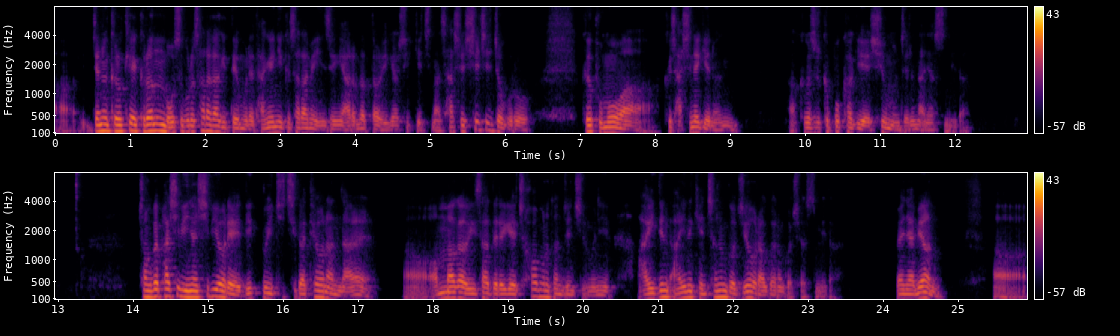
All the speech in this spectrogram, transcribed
아, 이제는 그렇게 그런 모습으로 살아가기 때문에 당연히 그 사람의 인생이 아름답다고 얘기할 수 있겠지만 사실 실질적으로 그 부모와 그 자신에게는 아, 그것을 극복하기에 쉬운 문제는 아니었습니다. 1982년 12월에 닉 부이치치가 태어난 날 어, 엄마가 의사들에게 처음으로 던진 질문이 아이든 아이는 괜찮은 거지요? 라고 하는 것이었습니다. 왜냐하면 어,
